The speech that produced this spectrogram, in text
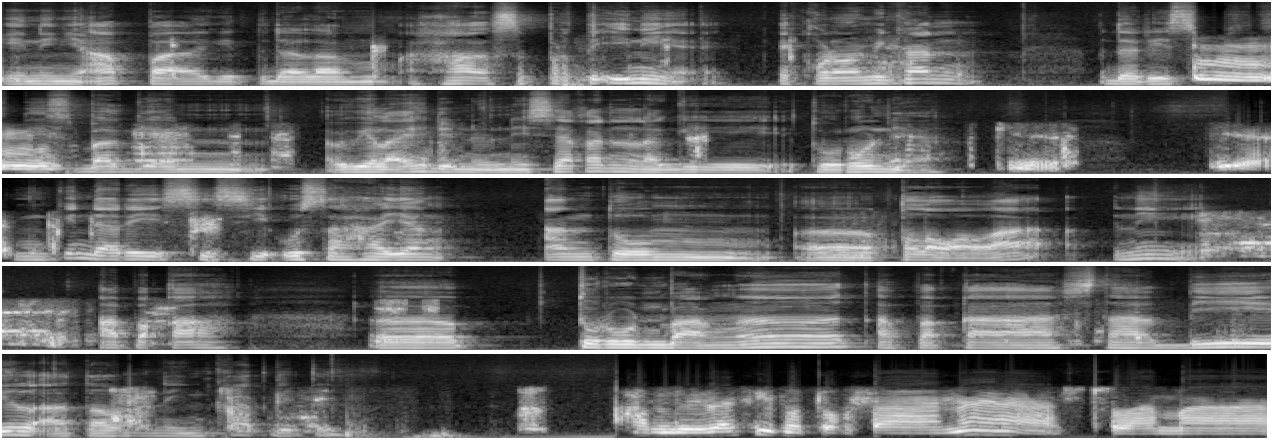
ininya apa gitu dalam hal seperti ini ya ekonomi kan dari se- di sebagian wilayah di Indonesia kan lagi turun ya Iya. Iya. mungkin dari sisi usaha yang antum eh, kelola ini apakah eh, turun banget apakah stabil atau meningkat gitu Alhamdulillah sih untuk sana selama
